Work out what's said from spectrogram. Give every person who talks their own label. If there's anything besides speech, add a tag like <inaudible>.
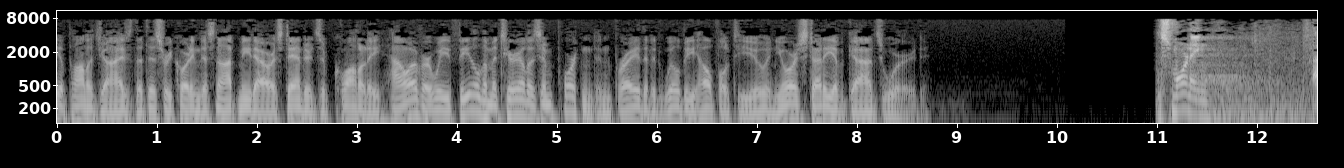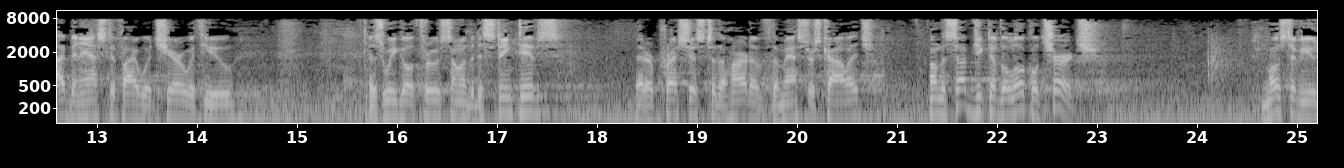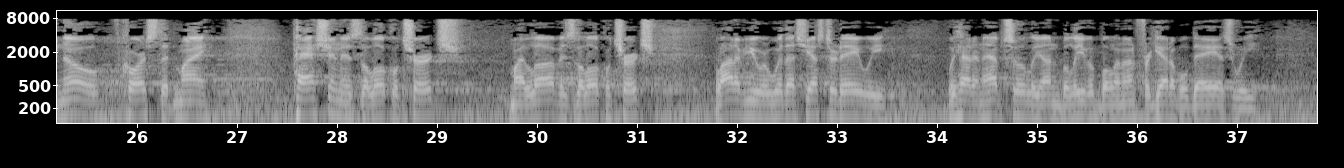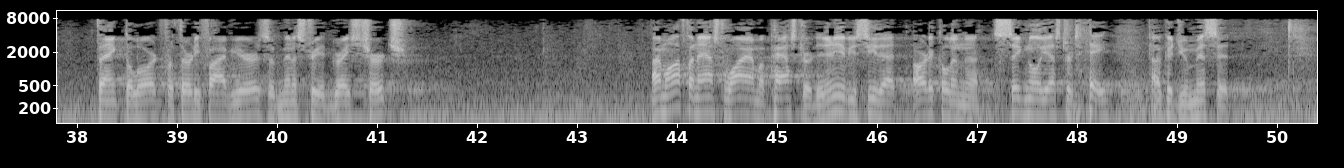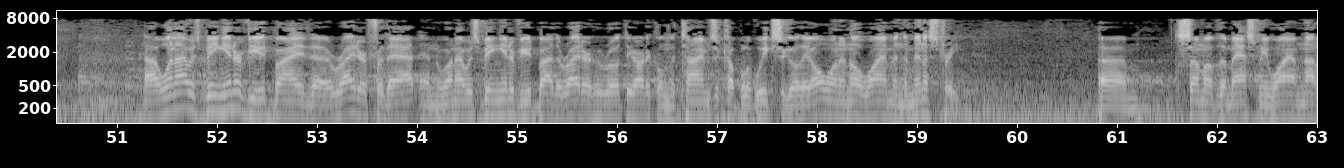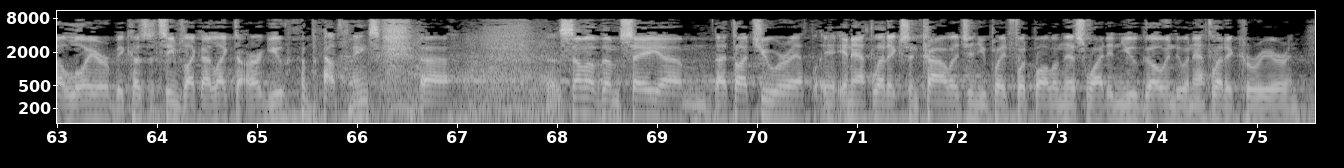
Speaker 1: We apologize that this recording does not meet our standards of quality. However, we feel the material is important and pray that it will be helpful to you in your study of God's Word.
Speaker 2: This morning, I've been asked if I would share with you as we go through some of the distinctives that are precious to the heart of the Master's College on the subject of the local church. Most of you know, of course, that my passion is the local church. My love is the local church. A lot of you were with us yesterday. We, we had an absolutely unbelievable and unforgettable day as we thanked the Lord for 35 years of ministry at Grace Church. I'm often asked why I'm a pastor. Did any of you see that article in the Signal yesterday? <laughs> How could you miss it? Uh, when I was being interviewed by the writer for that, and when I was being interviewed by the writer who wrote the article in the Times a couple of weeks ago, they all want to know why I'm in the ministry. Um, some of them ask me why I'm not a lawyer because it seems like I like to argue <laughs> about things. Uh, some of them say, um, I thought you were in athletics in college and you played football in this. Why didn't you go into an athletic career? And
